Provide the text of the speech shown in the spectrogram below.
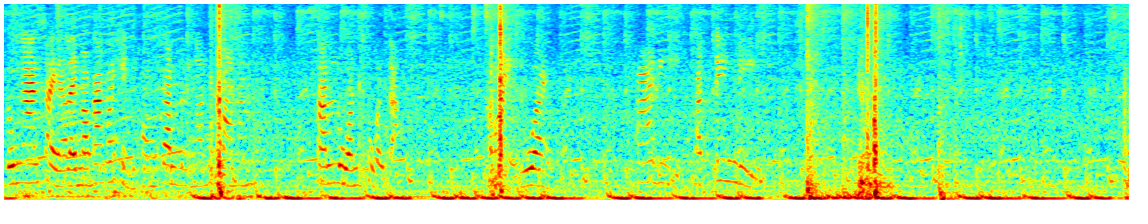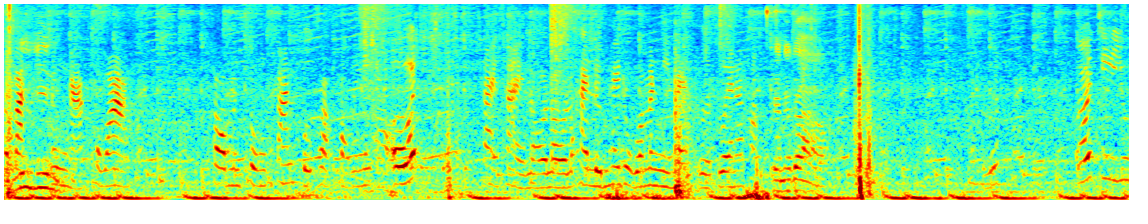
โรงงานใส่อะไรมาบ้างก็เห็นพร้อมกันเลยนะลูกค้านะสั้นล้วนสวยจ้ะใหม่ด้วยผ้าดีคัตติ้งดีระบัดนิดนึงนะเพราะว่า พอมันทรงสั้นปุ๊บอะเขาไม่เอเอิร์ธใช่ใช่เราเราเราให้ลืมให้ดูว่ามันมีแบรนด์เอิร์ธด้วยนะคะแคนาดาเอิร์ธเอิร์ธ GU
